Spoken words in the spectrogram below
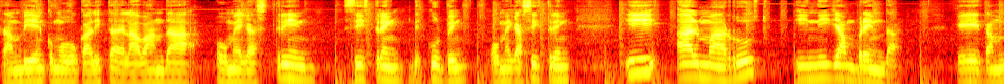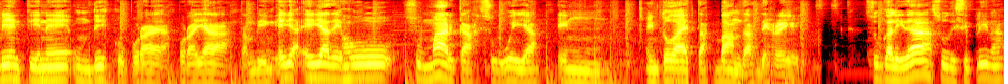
también como vocalista de la banda Omega String, Sistren, disculpen, Omega Sistren, y Alma Rust y Niyan Brenda, que también tiene un disco por allá, por allá también. Ella, ella dejó su marca, su huella en, en todas estas bandas de reggae. Su calidad, su disciplina,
